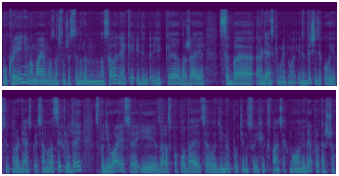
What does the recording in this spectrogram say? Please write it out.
в Україні ми маємо значну частину населення, яке яке вважає себе радянськими людьми, ідентичність якого є абсолютно радянською. І саме на цих людей сподівається і зараз покладається Владимир Путін у своїх експансіях. Мова не йде про те, що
